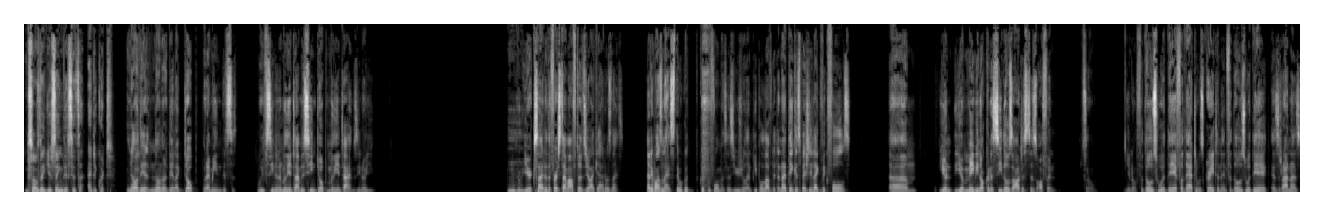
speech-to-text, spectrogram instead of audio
It sounds like you're saying their sets are adequate. No, they no no they're like dope. But I mean, this is, we've seen it a million times. We've seen dope a million times. You know, you mm-hmm. you're excited the first time afterwards. You're like, yeah, it was nice, and it was nice. They were good good performance as usual, and people loved it. And I think especially like Vic Falls, um, you're you're maybe not going to see those artists as often. So, you know, for those who were there for that, it was great. And then for those who were there as runners,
